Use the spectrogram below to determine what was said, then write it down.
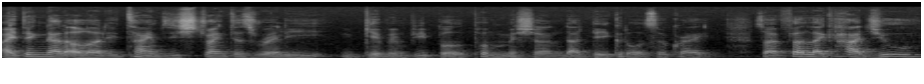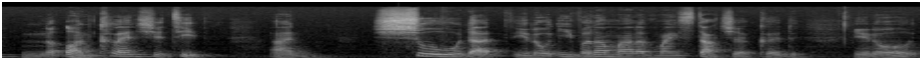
I think that a lot of times the strength is really giving people permission that they could also cry. So I felt like had you n- unclench your teeth and show that you know even a man of my stature could you know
